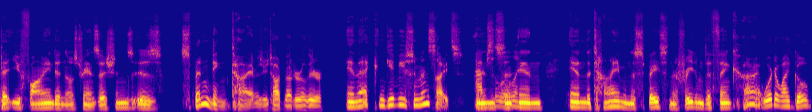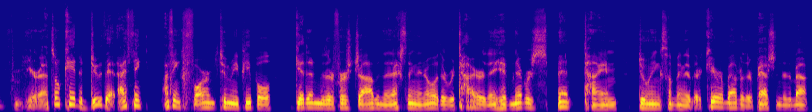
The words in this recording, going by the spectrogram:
that you find in those transitions is spending time, as we talked about earlier. And that can give you some insights. Absolutely. And, and, and the time and the space and the freedom to think, all right, where do I go from here? That's okay to do that. I think, I think far too many people get into their first job and the next thing they know, they're retired. They have never spent time doing something that they care about or they're passionate about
